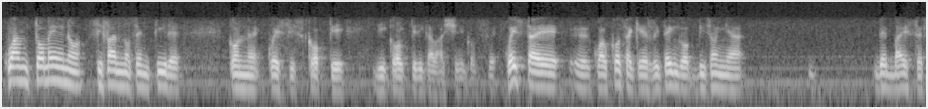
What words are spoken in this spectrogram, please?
quantomeno si fanno sentire con questi scoppi di colpi di Kalashnikov. Questa è eh, qualcosa che ritengo bisogna debba essere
